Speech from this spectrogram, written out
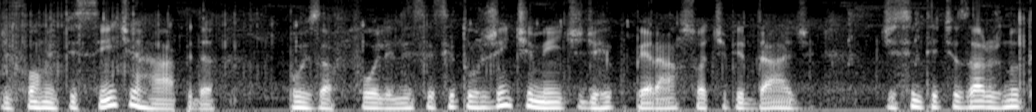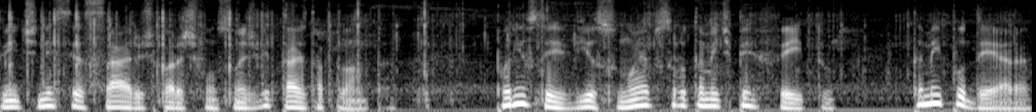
de forma eficiente e rápida, pois a folha necessita urgentemente de recuperar sua atividade de sintetizar os nutrientes necessários para as funções vitais da planta. Porém, o serviço não é absolutamente perfeito. Também pudera.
